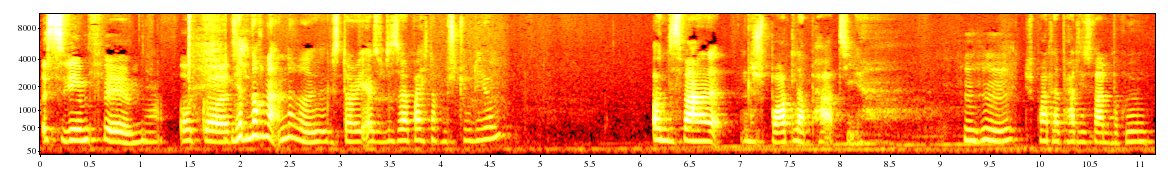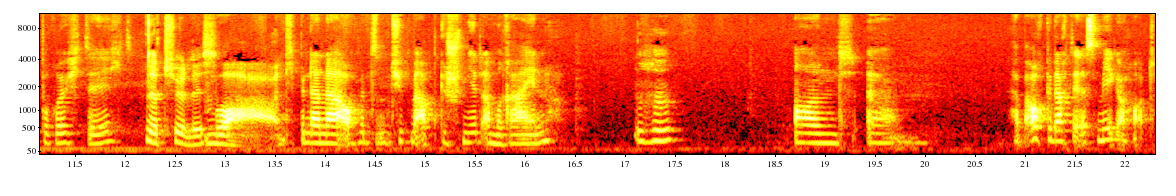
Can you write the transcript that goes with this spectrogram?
Ist wie im Film. Ja. Oh Gott. Ich habe noch eine andere Story. Also, das war, war ich noch im Studium. Und es war eine Sportlerparty. Mhm. Die Sportlerpartys waren berühmt, berüchtigt. Natürlich. Boah, und ich bin dann da auch mit so einem Typen abgeschmiert am Rhein. Mhm. Und ähm, habe auch gedacht, er ist mega hot.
